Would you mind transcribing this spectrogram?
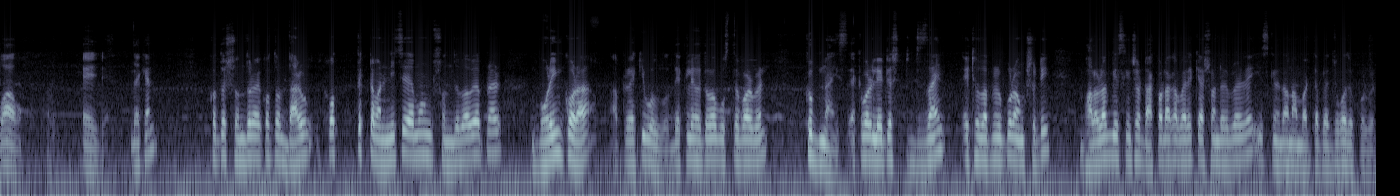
ওয়াও এই যে, দেখেন। কত সুন্দর আর কত দারুণ প্রত্যেকটা মানে নিচে এমন সুন্দরভাবে আপনার বোরিং করা, আপনারা কি বলব? দেখলে হয়তো বা বুঝতে পারবেন। খুব নাইস একেবারে লেটেস্ট ডিজাইন এটি হলো আপনার উপর অংশটি। ভালো লাগবে স্ক্রিনশট ডাকা ডাকার বাইরে ক্যাশ অন ডেলিভারি স্ক্রিনে দেওয়া নাম্বারটি আপনারা যোগাযোগ করবেন।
